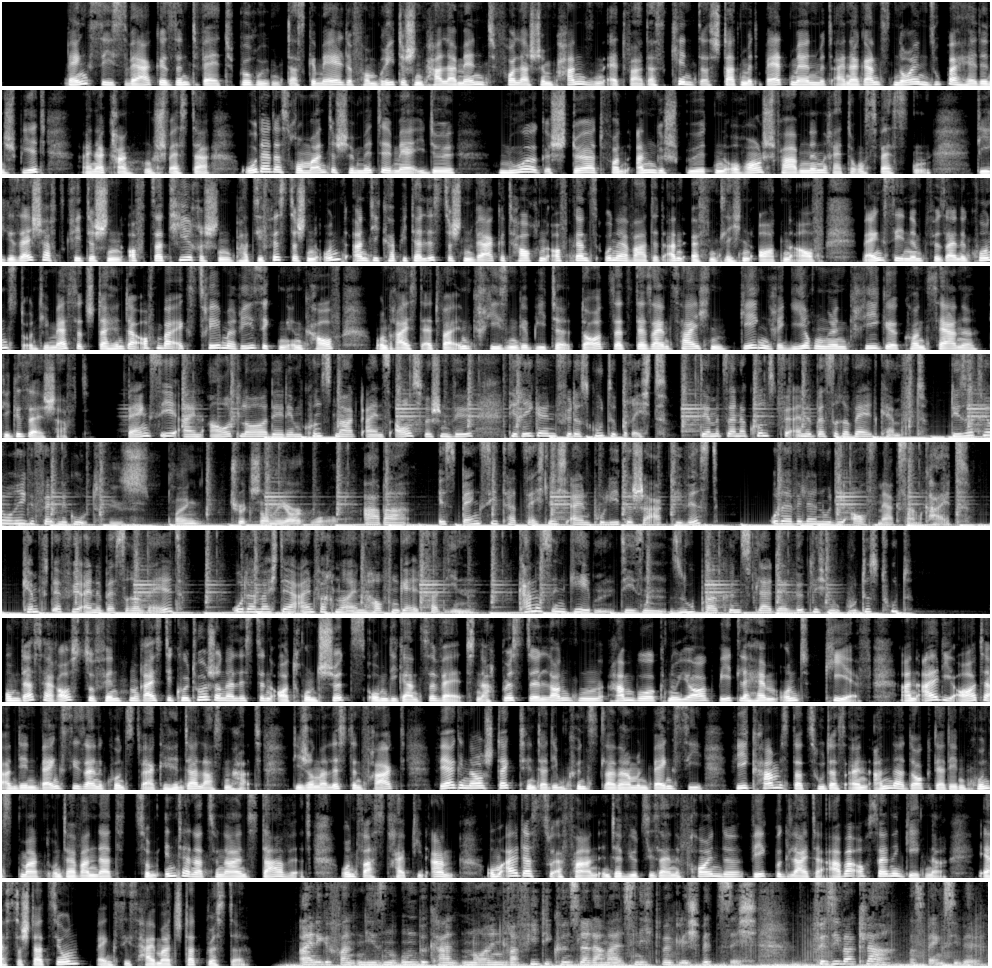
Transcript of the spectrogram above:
Banksys Werke sind weltberühmt. Das Gemälde vom britischen Parlament voller Schimpansen etwa, das Kind, das statt mit Batman mit einer ganz neuen Superheldin spielt, einer Krankenschwester. Oder das romantische Mittelmeeridyll nur gestört von angespülten orangefarbenen Rettungswesten. Die gesellschaftskritischen, oft satirischen, pazifistischen und antikapitalistischen Werke tauchen oft ganz unerwartet an öffentlichen Orten auf. Banksy nimmt für seine Kunst und die Message dahinter offenbar extreme Risiken in Kauf und reist etwa in Krisengebiete. Dort setzt er sein Zeichen gegen Regierungen, Kriege, Konzerne, die Gesellschaft. Banksy, ein Outlaw, der dem Kunstmarkt eins auswischen will, die Regeln für das Gute bricht, der mit seiner Kunst für eine bessere Welt kämpft. Diese Theorie gefällt mir gut. Aber ist Banksy tatsächlich ein politischer Aktivist oder will er nur die Aufmerksamkeit? Kämpft er für eine bessere Welt oder möchte er einfach nur einen Haufen Geld verdienen? Kann es ihn geben, diesen Superkünstler, der wirklich nur Gutes tut? Um das herauszufinden, reist die Kulturjournalistin Ortrun Schütz um die ganze Welt, nach Bristol, London, Hamburg, New York, Bethlehem und Kiew, an all die Orte, an denen Banksy seine Kunstwerke hinterlassen hat. Die Journalistin fragt, wer genau steckt hinter dem Künstlernamen Banksy? Wie kam es dazu, dass ein Underdog, der den Kunstmarkt unterwandert, zum internationalen Star wird? Und was treibt ihn an? Um all das zu erfahren, interviewt sie seine Freunde, Wegbegleiter, aber auch seine Gegner. Erste Station Banksys Heimatstadt Bristol. Einige fanden diesen unbekannten neuen Graffiti-Künstler damals nicht wirklich witzig. Für sie war klar, was Banksy will.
